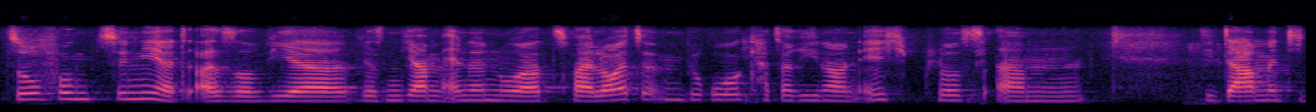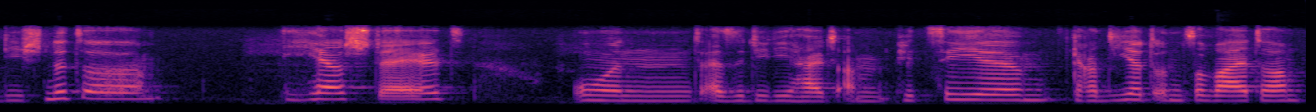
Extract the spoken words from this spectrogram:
so funktioniert. Also wir, wir sind ja am Ende nur zwei Leute im Büro, Katharina und ich, plus ähm, die Dame, die die Schnitte herstellt und also die, die halt am PC gradiert und so weiter.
